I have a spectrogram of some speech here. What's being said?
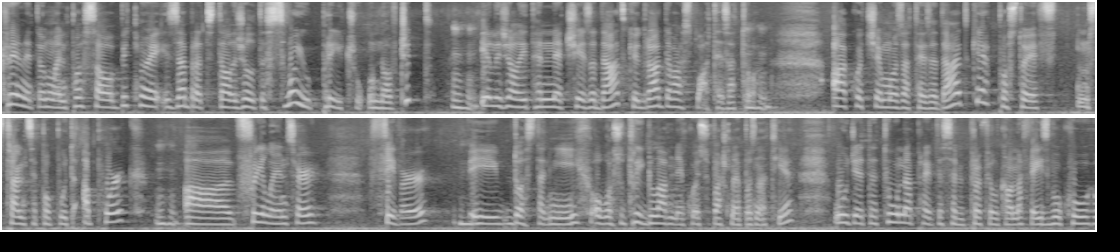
krenete online posao, bitno je izabrati da li želite svoju priču unovčit ili želite nečije zadatke odraditi da vas plate za to. Ako ćemo za te zadatke, postoje stranice poput Upwork, uh Freelancer, Fiverr, i dosta njih. Ovo su tri glavne koje su baš najpoznatije. Uđete tu, napravite sebi profil kao na Facebooku,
